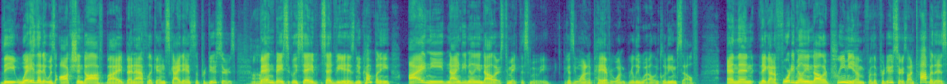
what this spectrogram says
the way that it was auctioned off by Ben Affleck and Skydance, the producers, uh-huh. Ben basically say, said via his new company, I need $90 million to make this movie because he wanted to pay everyone really well, including himself. And then they got a $40 million premium for the producers on top of this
